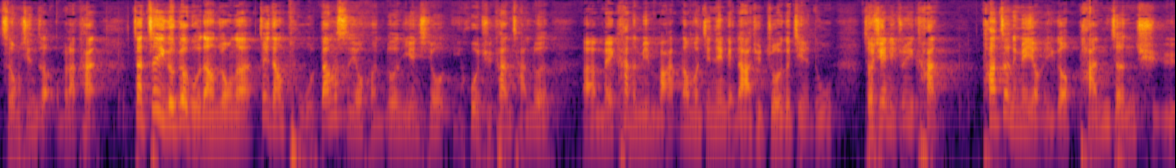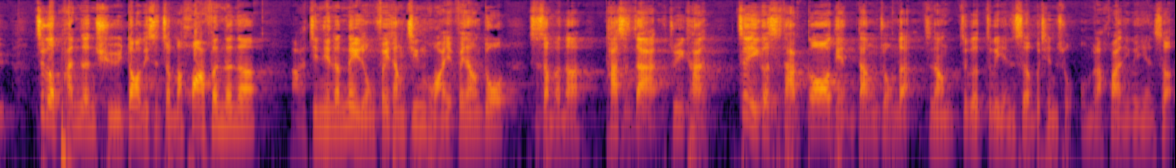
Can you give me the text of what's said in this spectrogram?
持红心者。我们来看，在这个个股当中呢，这张图当时有很多人研究或去看缠论啊，没看得明白。那我们今天给大家去做一个解读。首先，你注意看，它这里面有一个盘整区域，这个盘整区域到底是怎么划分的呢？啊，今天的内容非常精华，也非常多，是什么呢？它是在注意看。这一个是它高点当中的这张，这个这个颜色不清楚，我们来换一个颜色。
